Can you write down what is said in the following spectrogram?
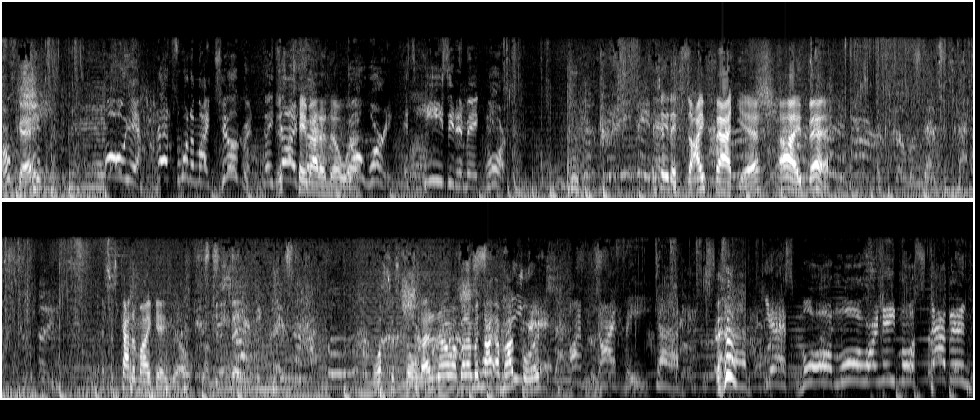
Okay. Oh yeah, that's one of my children. They This die came fat. out of nowhere. Don't worry, it's easy to make more. They say they die fat, yeah? I bet. This is kind of my game, yo. I'm just saying. What's this called? I don't know, but I'm I'm hyped for it. I'm knifey. Stab, stab. yes, more, more. I need more stabbing.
